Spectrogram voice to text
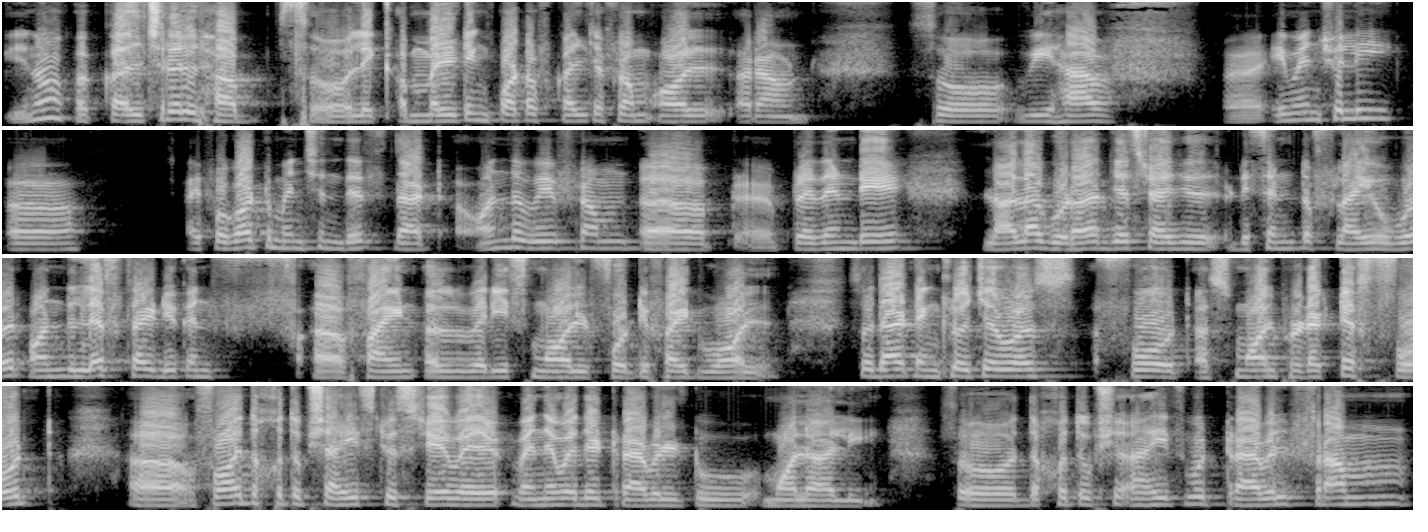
you know a cultural hub. So like a melting pot of culture from all around. So we have uh, eventually. Uh, I forgot to mention this that on the way from uh, present day Lala Guda, just as you descend the flyover, on the left side you can f- uh, find a very small fortified wall. So that enclosure was fort, a small protective fort uh, for the Qutub Shahis to stay where, whenever they travel to Maula Ali. So the Qutub Shahis would travel from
